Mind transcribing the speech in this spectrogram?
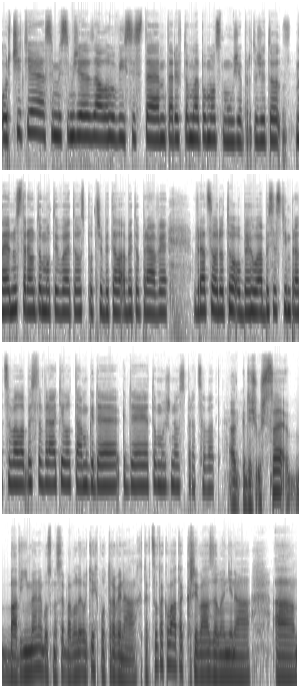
určitě, já si myslím, že zálohový systém tady v tomhle pomoct může, protože to na jednu stranu to motivuje toho spotřebitele, aby to právě vracelo do toho oběhu, aby se s tím pracovalo, aby se to vrátilo tam, kde, kde je to možno zpracovat. A když už se bavíme, nebo jsme se bavili o těch potravinách, tak co taková ta křivá zelenina a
